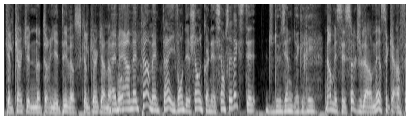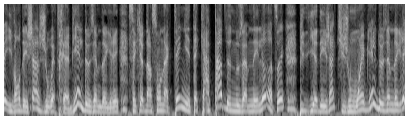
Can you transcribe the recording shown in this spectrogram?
quelqu'un qui a une notoriété versus quelqu'un qui en a Mais, pas. mais en même temps, en même temps, Yvon Deschamps, on le connaissait, on savait que c'était du deuxième degré. Non, mais c'est ça que je voulais en venir, c'est qu'en fait, Yvon Deschamps jouait très bien le deuxième degré. C'est que dans son acting, il était capable de nous amener là, tu sais. Puis il y a des gens qui jouent moins bien le deuxième degré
